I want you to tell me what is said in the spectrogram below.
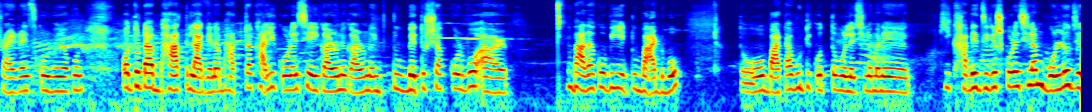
ফ্রাইড রাইস করব যখন অতটা ভাত লাগে না। ভাতটা খালি করেছি এই কারণে, কারণ একটু বেতর শাক করব আর বাঁধাকপি একটু বাটবো। তো বাটাবুটি করতে বলেছিল মানে কি খাবে জিজ্ঞেস করেছিলাম, বলল যে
